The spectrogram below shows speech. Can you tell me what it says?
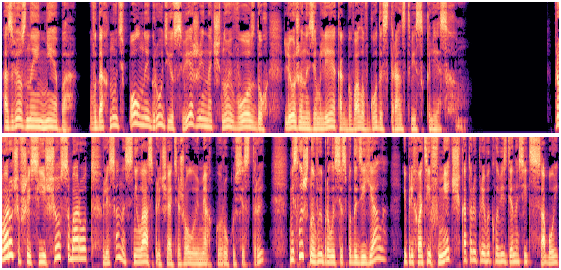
а звездное небо, вдохнуть полной грудью свежий ночной воздух, лежа на земле, как бывало в годы странствий с Клесхом. Проворочившись еще с оборот, Лисана сняла с плеча тяжелую мягкую руку сестры, неслышно выбралась из-под одеяла и, прихватив меч, который привыкла везде носить с собой,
